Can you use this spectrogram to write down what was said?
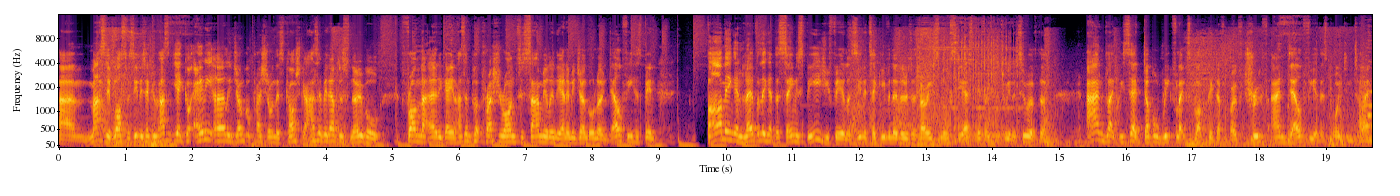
um, massive loss for Xenotech, who hasn't yet got any early jungle pressure on this Koshka, hasn't been able to snowball from that early game, hasn't put pressure on to Samuel in the enemy jungle. Lone Delphi has been farming and leveling at the same speed you feel as Xenotech, even though there's a very small CS difference between the two of them. And like we said, double reflex block picked up for both Truth and Delphi at this point in time.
